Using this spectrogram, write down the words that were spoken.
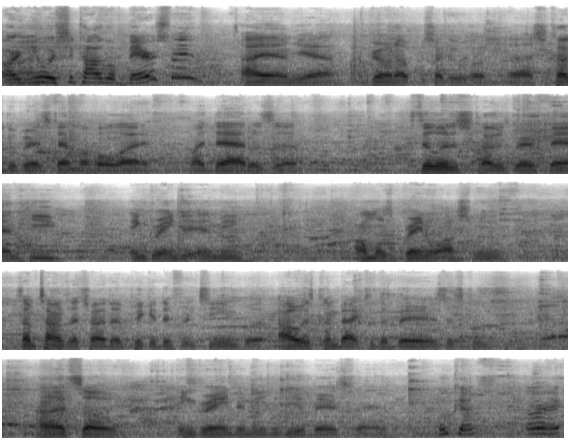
are you a Chicago Bears fan? I am, yeah. Growing up a Chicago, uh, Chicago Bears fan my whole life. My dad was a, still is a Chicago Bears fan. He ingrained it in me, almost brainwashed me. Sometimes I try to pick a different team, but I always come back to the Bears just because uh, it's so ingrained in me to be a Bears fan. Okay. All right.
